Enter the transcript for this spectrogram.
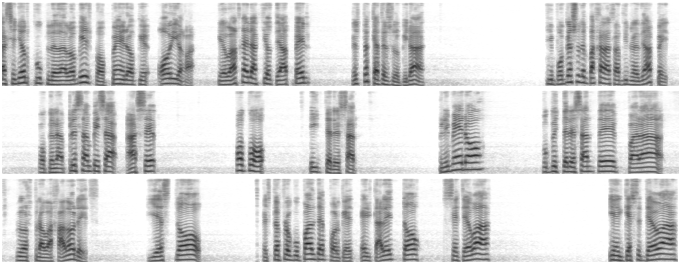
al señor Cook le da lo mismo, pero que, oiga, que baje la acción de Apple, esto es que haces mirar. ¿Y por qué suelen bajar las acciones de Apple? Porque la empresa empieza a ser poco interesante. Primero, poco interesante para los trabajadores. Y esto, esto es preocupante porque el talento se te va y el que se te va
